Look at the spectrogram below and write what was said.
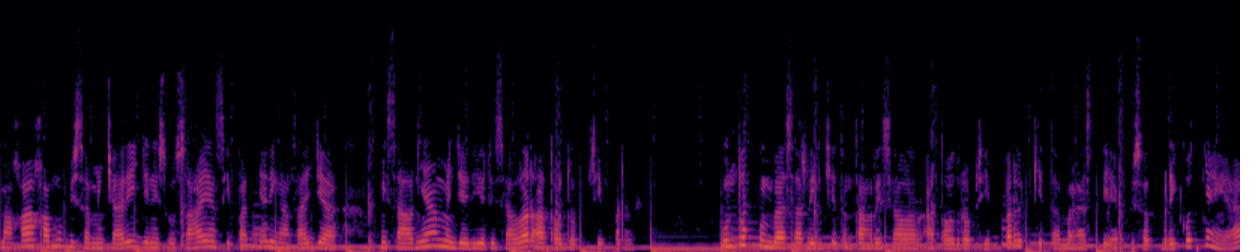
maka kamu bisa mencari jenis usaha yang sifatnya ringan saja, misalnya menjadi reseller atau dropshipper. Untuk pembahasan rinci tentang reseller atau dropshipper, kita bahas di episode berikutnya ya.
